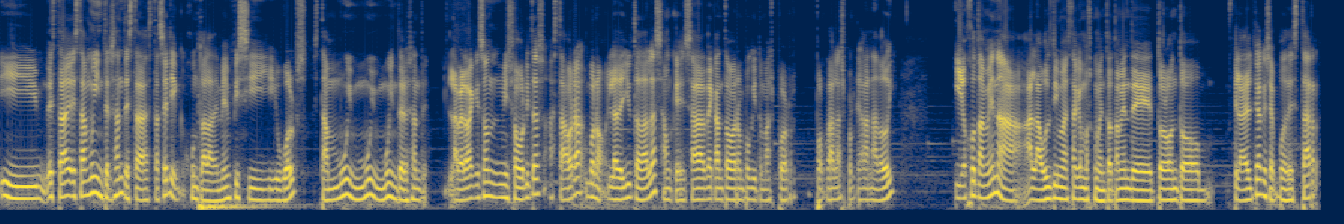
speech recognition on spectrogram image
Y está, está muy interesante esta, esta, serie, junto a la de Memphis y Wolves. Está muy, muy, muy interesante. La verdad que son mis favoritas hasta ahora. Bueno, la de Utah-Dallas, aunque se ha decantado ahora un poquito más por, por Dallas porque ha ganado hoy. Y ojo también a, la última, esta que hemos comentado también de Toronto-Filadelfia, que se puede estar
